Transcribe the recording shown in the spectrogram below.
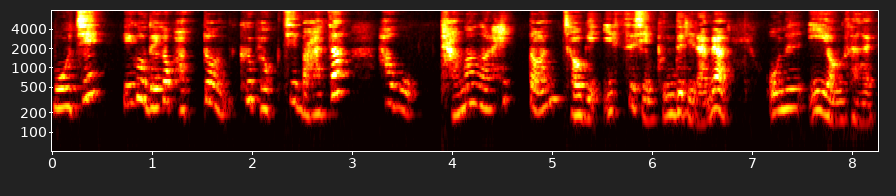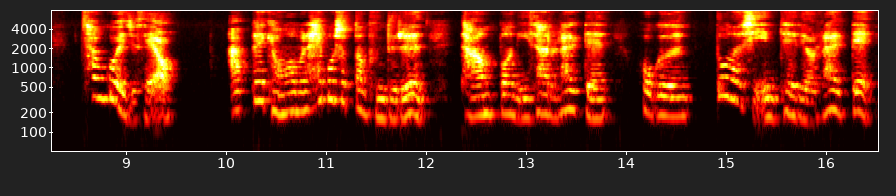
뭐지? 이거 내가 봤던 그 벽지 맞아? 하고 당황을 했던 적이 있으신 분들이라면 오늘 이 영상을 참고해 주세요. 앞에 경험을 해보셨던 분들은 다음번 이사를 할때 혹은 또다시 인테리어를 할 때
